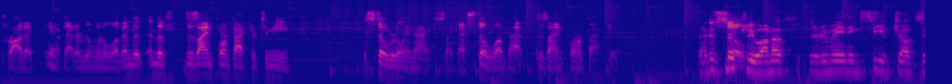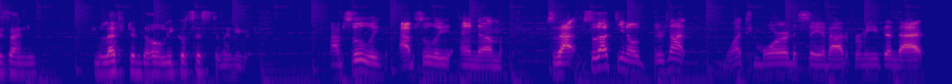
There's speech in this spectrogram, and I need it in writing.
product Yeah. that everyone will love. And the, and the design form factor to me is still really nice. Like I still love that design form factor. That is So- literally one of the remaining Steve Jobs design left in the whole ecosystem, anyway. Absolutely, absolutely. And um, so that so that you know, there's not much more to say about it for me than that.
